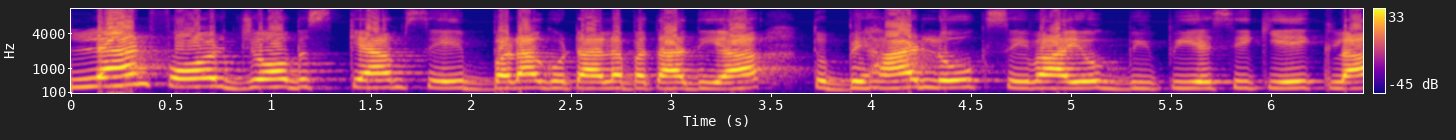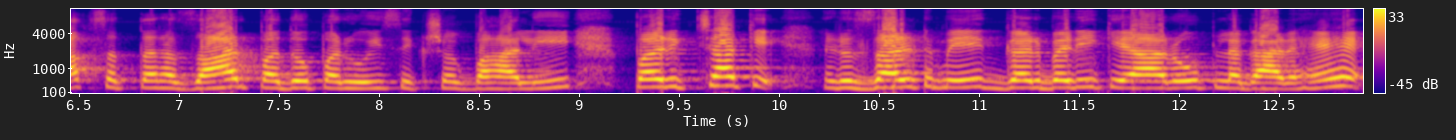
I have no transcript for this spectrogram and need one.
लैंड फॉर जॉब स्कैम से बड़ा घोटाला बता दिया। तो बिहार लोक सेवा आयोग बीपीएससी की एक लाख सत्तर हज़ार पदों पर हुई शिक्षक बहाली। परीक्षा के रिज़ल्ट में गड़बड़ी के आरोप लगा रहे हैं।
